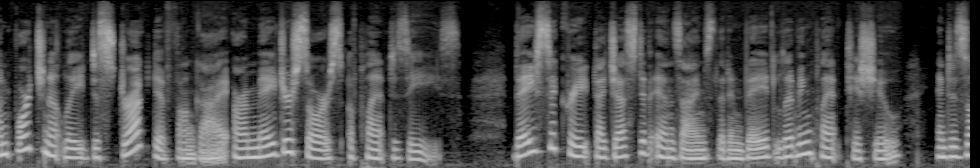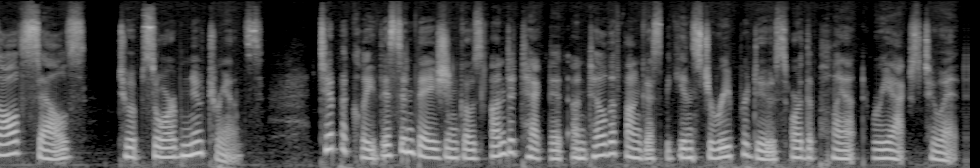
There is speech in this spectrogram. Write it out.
Unfortunately, destructive fungi are a major source of plant disease. They secrete digestive enzymes that invade living plant tissue and dissolve cells to absorb nutrients. Typically, this invasion goes undetected until the fungus begins to reproduce or the plant reacts to it.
